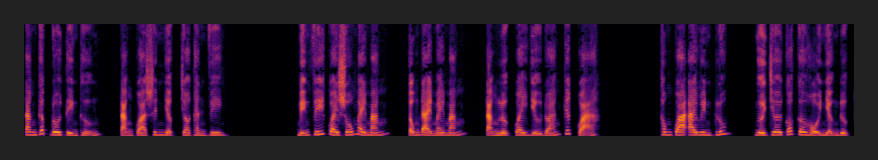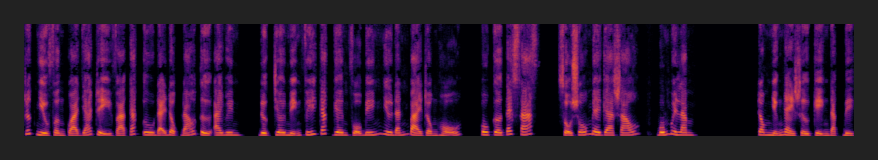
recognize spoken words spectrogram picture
tăng gấp đôi tiền thưởng, tặng quà sinh nhật cho thành viên. Miễn phí quay số may mắn, tổng đài may mắn, tặng lượt quay dự đoán kết quả. Thông qua iWin Club, người chơi có cơ hội nhận được rất nhiều phần quà giá trị và các ưu đãi độc đáo từ iWin, được chơi miễn phí các game phổ biến như đánh bài rồng hổ, poker Texas, sổ số Mega 6, 45. Trong những ngày sự kiện đặc biệt,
